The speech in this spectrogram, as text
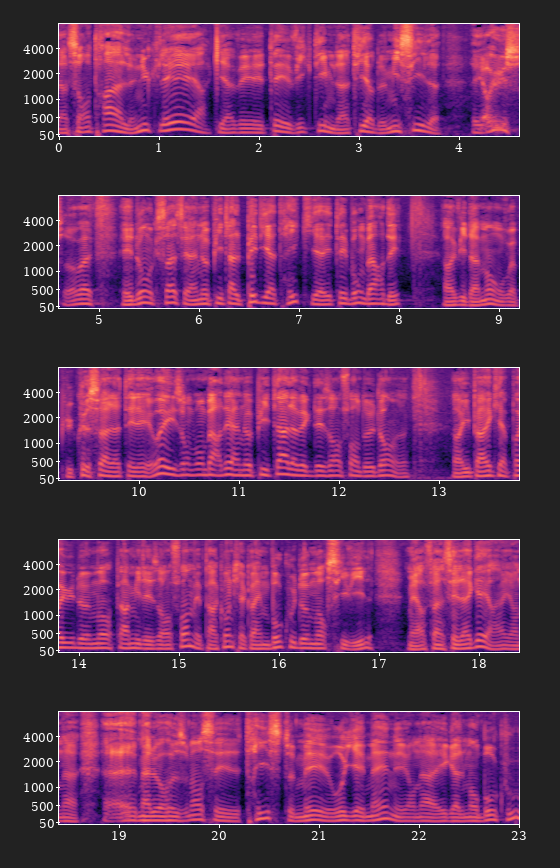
la centrale nucléaire qui avait été victime d'un tir de missile les Russes. Et donc ça, c'est un hôpital pédiatrique qui a été bombardé. Alors évidemment, on voit plus que ça à la télé. Ouais, ils ont bombardé un hôpital avec des enfants dedans. Alors il paraît qu'il n'y a pas eu de morts parmi les enfants, mais par contre il y a quand même beaucoup de morts civiles. Mais enfin c'est la guerre. Hein. Il y en a euh, malheureusement c'est triste, mais au Yémen il y en a également beaucoup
